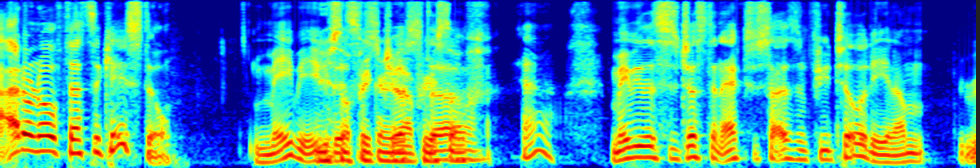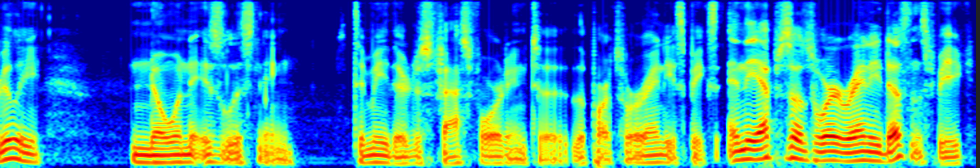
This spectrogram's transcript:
I don't know if that's the case still. Maybe You're still figuring it out for just, uh, yourself? yeah. Maybe this is just an exercise in futility, and I'm really no one is listening to me. They're just fast forwarding to the parts where Randy speaks, and the episodes where Randy doesn't speak.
